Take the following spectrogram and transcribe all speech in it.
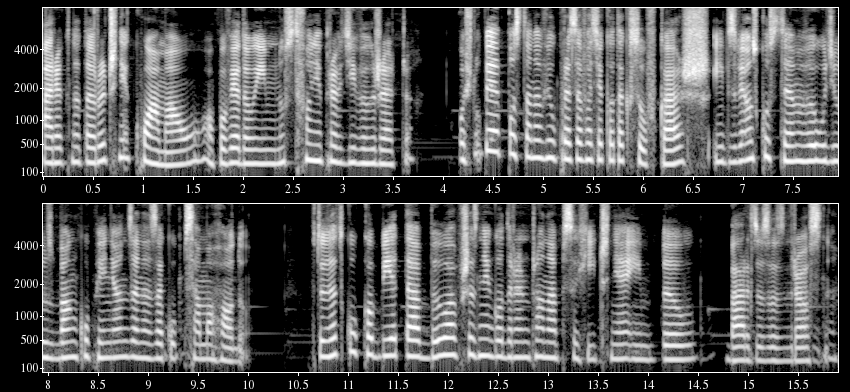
Arek notorycznie kłamał, opowiadał jej mnóstwo nieprawdziwych rzeczy. Po ślubie postanowił pracować jako taksówkarz i w związku z tym wyłudził z banku pieniądze na zakup samochodu. W dodatku kobieta była przez niego dręczona psychicznie i był bardzo zazdrosny.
